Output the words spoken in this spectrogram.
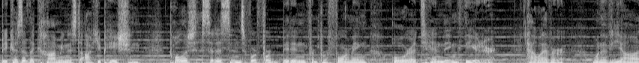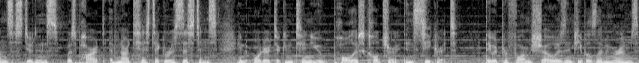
Because of the communist occupation, Polish citizens were forbidden from performing or attending theater. However, one of Jan's students was part of an artistic resistance in order to continue Polish culture in secret. They would perform shows in people's living rooms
